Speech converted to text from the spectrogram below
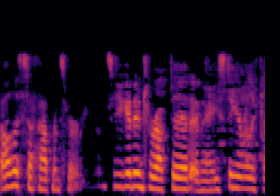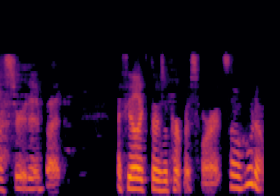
all this stuff happens for a reason. So you get interrupted, and I used to get really frustrated, but I feel like there's a purpose for it. So who knows?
